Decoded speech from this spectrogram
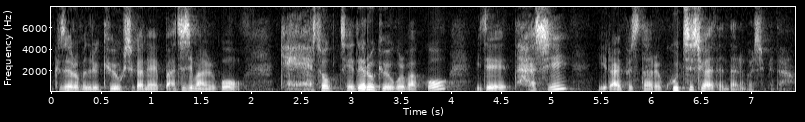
그래서 여러분들이 교육 시간에 빠지지 말고 계속 제대로 교육을 받고 이제 다시 이 라이프 스타일을 고치셔야 된다는 것입니다.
